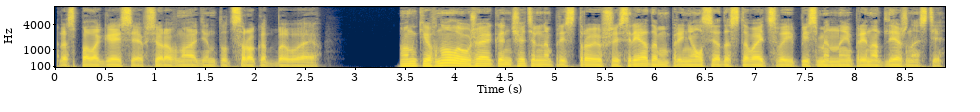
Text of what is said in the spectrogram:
располагайся, я все равно один тут срок отбываю». Он кивнул и, уже окончательно пристроившись рядом, принялся доставать свои письменные принадлежности.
